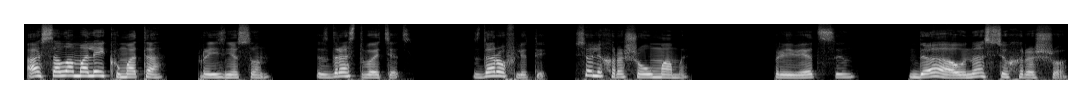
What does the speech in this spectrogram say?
«Ассалам алейкум, ата», – произнес он. «Здравствуй, отец. Здоров ли ты? Все ли хорошо у мамы?» «Привет, сын. Да, у нас все хорошо.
